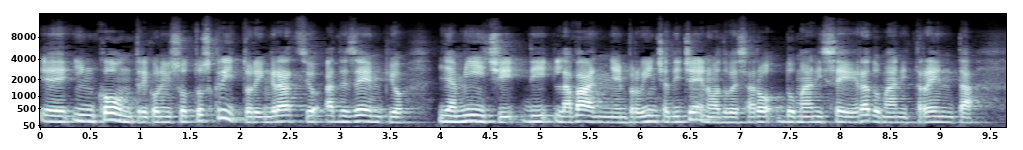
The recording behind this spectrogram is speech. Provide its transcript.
eh, incontri con il sottoscritto. Ringrazio ad esempio gli amici di Lavagna in provincia di Genova, dove sarò domani sera, domani 30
